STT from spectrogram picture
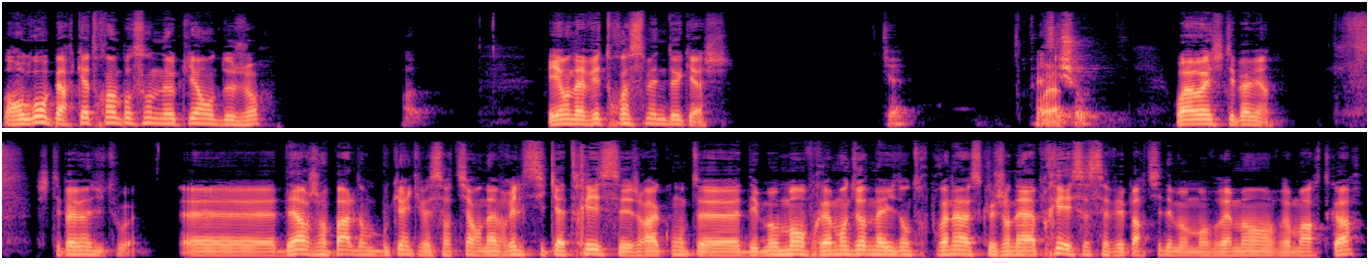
en gros, on perd 80% de nos clients en deux jours. Et on avait trois semaines de cash. Ok. C'est chaud. Ouais, ouais, j'étais pas bien. J'étais pas bien du tout. Ouais. Euh, d'ailleurs, j'en parle dans le bouquin qui va sortir en avril, Cicatrice, et je raconte euh, des moments vraiment durs de ma vie d'entrepreneur, ce que j'en ai appris, et ça, ça fait partie des moments vraiment, vraiment hardcore.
